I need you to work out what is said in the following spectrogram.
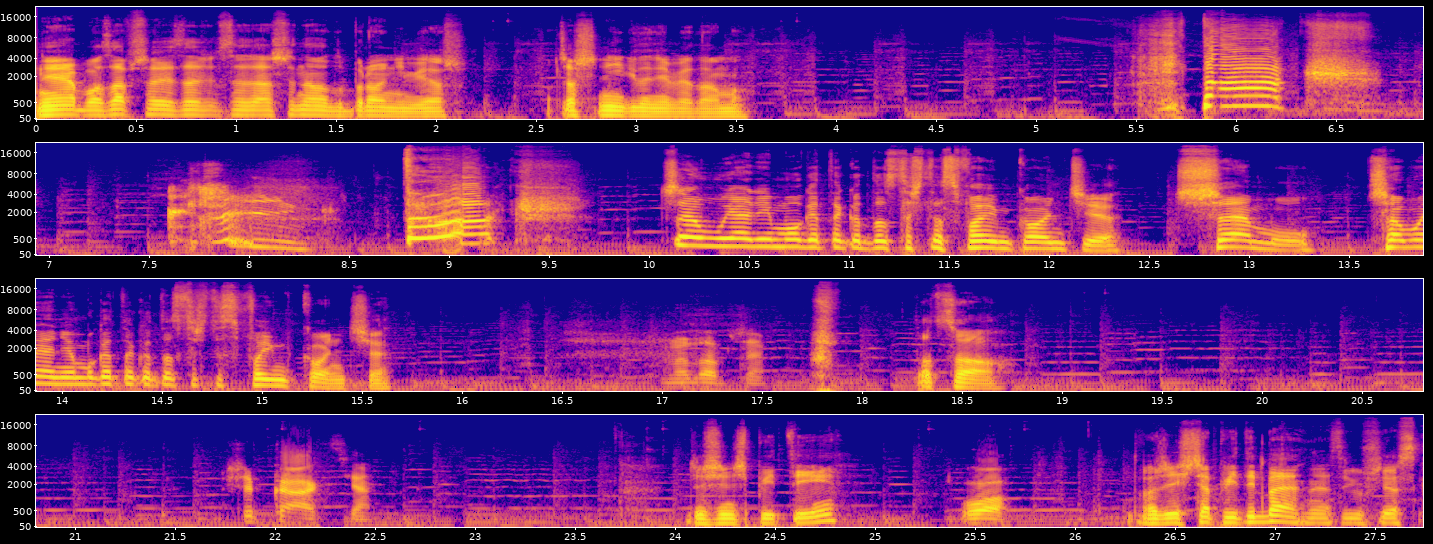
Nie, bo zawsze jest, za- zaczyna od broni, wiesz. Chociaż nigdy nie wiadomo. Tak! Tak! Czemu ja nie mogę tego dostać na swoim koncie? Czemu? Czemu ja nie mogę tego dostać na swoim koncie? No dobrze. To co? Szybka akcja. 10 PT? Ło, 20 PT Bennett już jest.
